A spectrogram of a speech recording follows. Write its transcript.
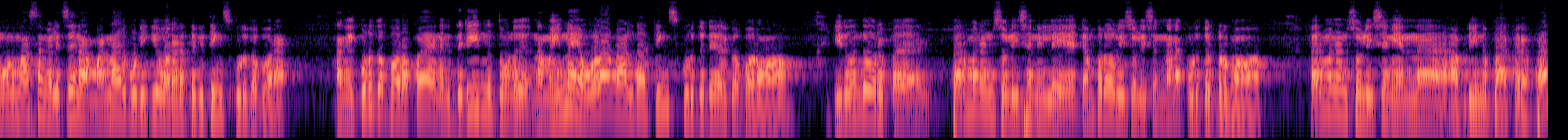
மூணு மாதம் கழித்து நான் மன்னார்குடிக்கு ஒரு இடத்துக்கு திங்ஸ் கொடுக்க போகிறேன் அங்கே கொடுக்க போகிறப்ப எனக்கு திடீர்னு தோணுது நம்ம இன்னும் எவ்வளோ நாள் தான் திங்ஸ் கொடுத்துட்டே இருக்க போகிறோம் இது வந்து ஒரு பெர்மனன்ட் சொல்யூஷன் இல்லையே. டெம்பரரி சொல்யூஷன் தானே கொடுத்துட்ருக்கோம். பெர்மனன்ட் சொல்யூஷன் என்ன அப்படின்னு பார்க்குறப்ப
